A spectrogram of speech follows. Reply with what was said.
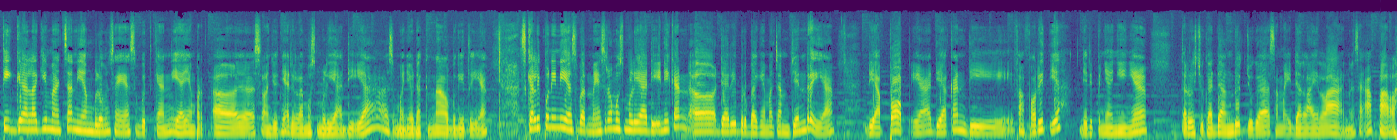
tiga lagi macan yang belum saya sebutkan ya. Yang per- eh, selanjutnya adalah Mus Mulyadi ya, semuanya udah kenal begitu ya. Sekalipun ini ya sobat maestro, Mus Mulyadi ini kan eh, dari berbagai macam genre ya dia pop ya dia kan di favorit ya jadi penyanyinya terus juga dangdut juga sama Ida Laila. Nah saya apal.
